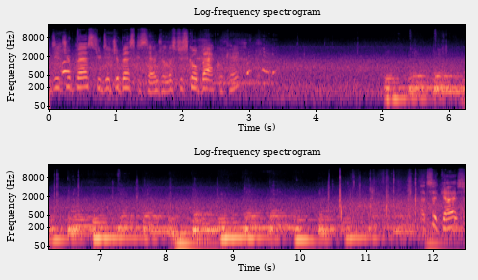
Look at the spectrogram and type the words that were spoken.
did your best. You did your best, Cassandra. Let's just go back, okay? That's it, guys.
